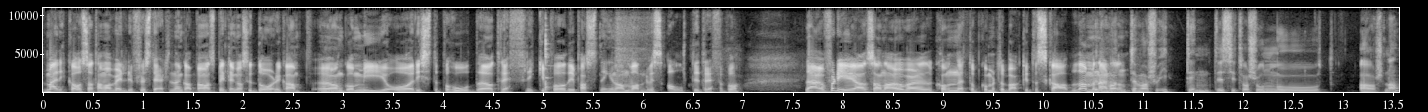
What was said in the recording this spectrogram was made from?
merka også at han var veldig frustrert i den kampen. Han spilte en ganske dårlig kamp. Eh, han går mye og rister på hodet og treffer ikke på de pasningene han vanligvis alltid treffer på. Det er jo fordi altså, Han har jo kom, nettopp kommet tilbake til skade, da, men Men er det, var, sånn, det var så identisk situasjon mot Arsenal,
